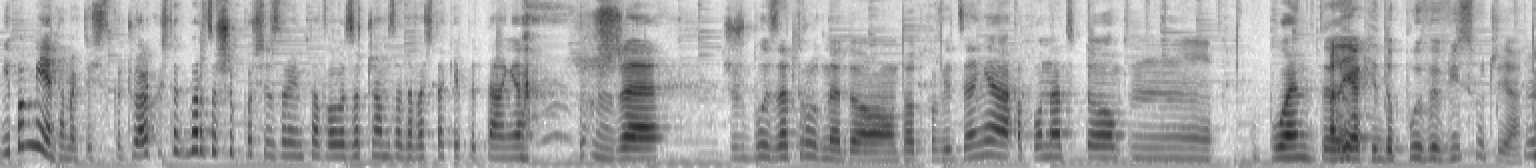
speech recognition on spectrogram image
Nie pamiętam, jak to się skończyło, ale jakoś tak bardzo szybko się zorientowały. Zaczęłam zadawać takie pytania, że, że już były za trudne do, do odpowiedzenia, a ponadto mm, błędy. Ale jakie dopływy Wisły, czy jak?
